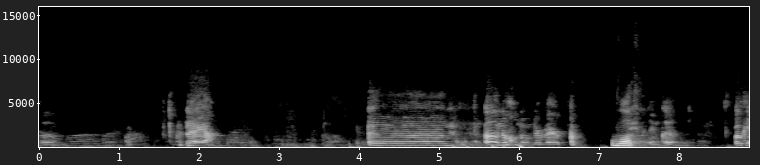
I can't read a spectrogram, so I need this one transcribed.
ehm Nou ja. Ehm, oh, nog een onderwerp. Wat? Oké,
